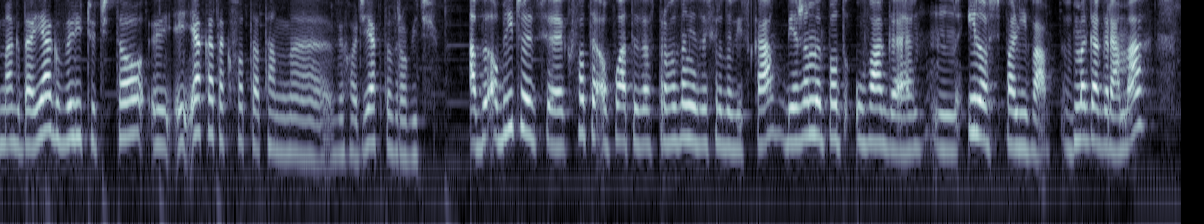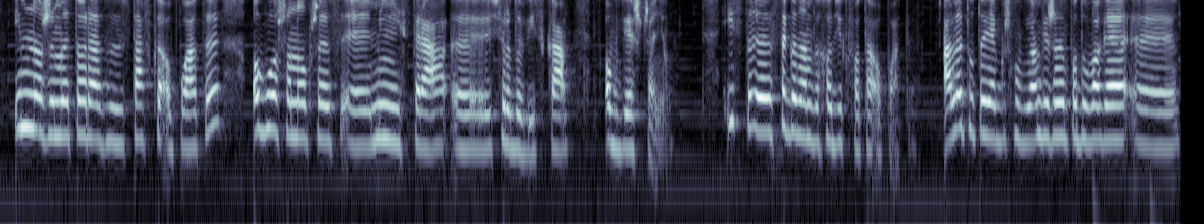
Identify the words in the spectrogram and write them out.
Magda, jak wyliczyć to, y, jaka ta kwota tam e, wychodzi, jak to zrobić? Aby obliczyć e, kwotę opłaty za sprawozdanie ze środowiska, bierzemy pod uwagę mm, ilość paliwa w megagramach i mnożymy to razy stawkę opłaty ogłoszoną przez e, ministra środowiska w obwieszczeniu. I z, z tego nam wychodzi kwota opłaty. Ale tutaj, jak już mówiłam, bierzemy pod uwagę y,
